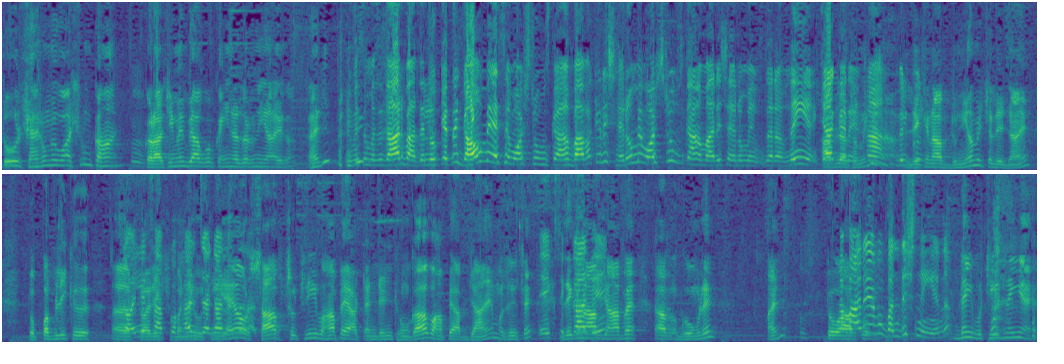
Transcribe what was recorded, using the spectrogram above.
तो शहरों में वॉशरूम कहाँ है? कराची में भी आपको कहीं नज़र नहीं आएगा है जी? वैसे मज़ेदार बात है लोग कहते हैं गाँव में ऐसे वॉशरूम्स कहाँ? बाबा कह रहे शहरों में वॉशरूम्स कहाँ? हमारे शहरों में जरा नहीं है क्या करें? हाँ लेकिन आप दुनिया में चले जाएँ तो पब्लिक टॉयलेट्स बनी होती हैं और साफ़ सुथरी वहाँ पे अटेंडेंट होगा वहाँ पे आप जाएँ मज़े से। लेकिन आप। यहाँ पे घूम लें तो हमारे वो बंदिश नहीं है ना? नहीं वो चीज़ नहीं है।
